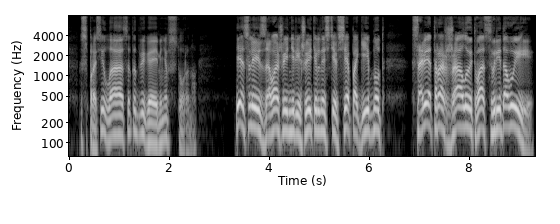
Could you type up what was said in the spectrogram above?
— спросил Лас, отодвигая меня в сторону. «Если из-за вашей нерешительности все погибнут, совет разжалует вас в рядовые!»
